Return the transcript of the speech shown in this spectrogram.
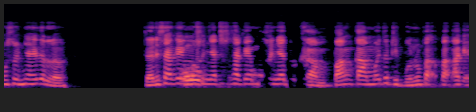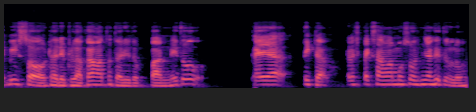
musuhnya itu loh. Jadi saking Oh. musuhnya saking musuhnya itu gampang kamu itu dibunuh pak pak- pakai pisau dari belakang atau dari depan. Itu kayak tidak respect sama musuhnya gitu loh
